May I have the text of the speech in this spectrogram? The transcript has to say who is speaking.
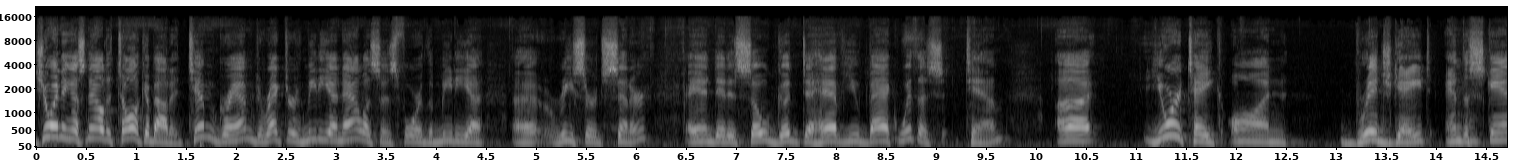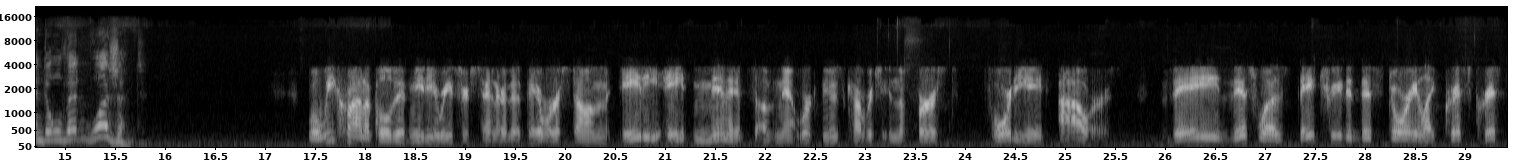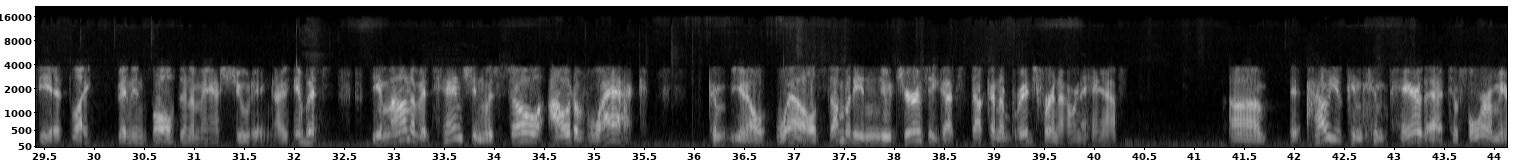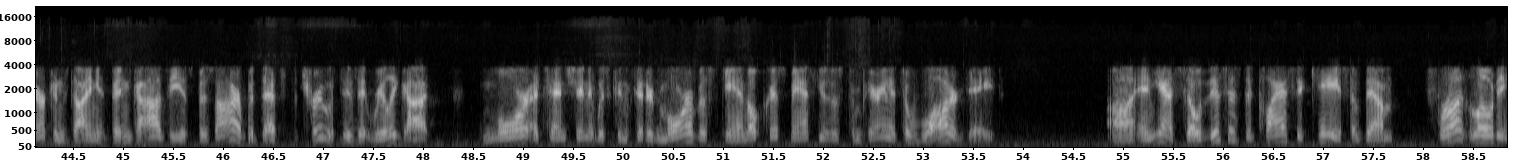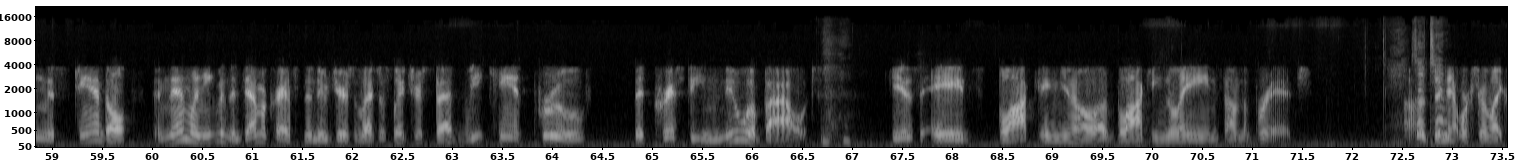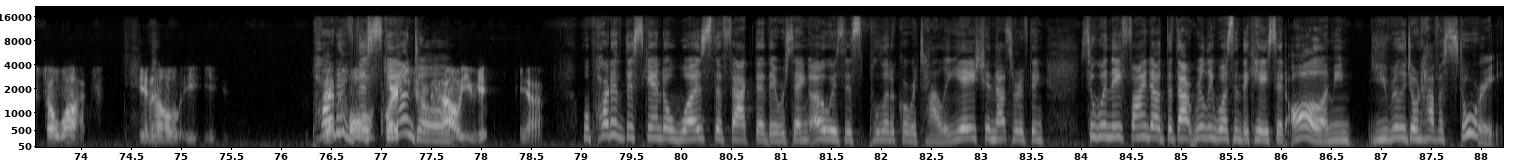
Speaker 1: Joining us now to talk about it, Tim Graham, Director of Media Analysis for the Media uh, Research Center. And it is so good to have you back with us, Tim. Uh, your take on Bridgegate and the scandal that wasn't.
Speaker 2: Well, we chronicled at Media Research Center that there were some 88 minutes of network news coverage in the first 48 hours. They this was they treated this story like Chris Christie had like been involved in a mass shooting. I mean, it was the amount of attention was so out of whack. You know, well, somebody in New Jersey got stuck on a bridge for an hour and a half. Um, how you can compare that to four Americans dying at Benghazi is bizarre, but that's the truth. Is it really got more attention? It was considered more of a scandal. Chris Matthews was comparing it to Watergate. Uh, and yes, yeah, so this is the classic case of them front loading the scandal. And then when even the Democrats in the New Jersey legislature said, we can't prove that Christie knew about his aides blocking, you know, uh, blocking lanes on the bridge so uh, Tim, the networks are like, so what? You know,
Speaker 3: part of the scandal.
Speaker 2: Of how you get, yeah.
Speaker 3: Well, part of the scandal was the fact that they were saying, oh, is this political retaliation, that sort of thing. So when they find out that that really wasn't the case at all, I mean, you really don't have a story.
